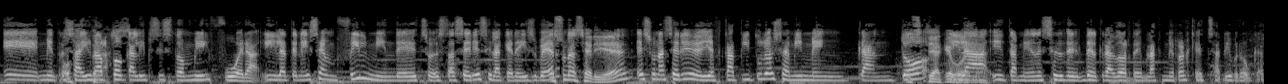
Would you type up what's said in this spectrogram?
eh, mientras hay un apocalipsis zombie fuera. Y la tenéis en filming, de hecho, esta serie, si la queréis ver. Es una serie, ¿eh? Es una serie de 10 capítulos, a mí me encantó. Hostia, qué y, la- bueno. y también es el de- del creador de Black Mirror, que es Charlie Broker.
